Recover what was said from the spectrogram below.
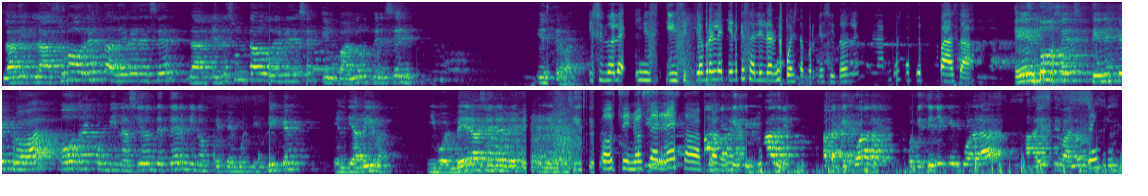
La, la suma o resta debe de ser, la, el resultado debe de ser el valor del centro. Este valor. Y si no le, y, y si siempre le tiene que salir la respuesta, porque si no le sale la respuesta, ¿qué pasa? Entonces, tienes que probar otra combinación de términos que te multipliquen el de arriba y volver a hacer el, el ejercicio. O si no se resta, Hasta profe. que te cuadre, hasta que cuadre, porque tiene que cuadrar a ese valor del centro.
